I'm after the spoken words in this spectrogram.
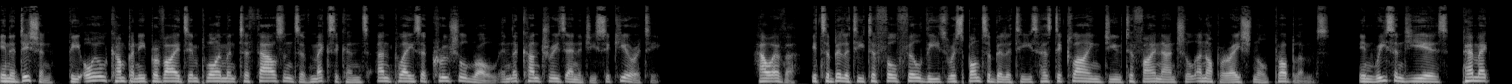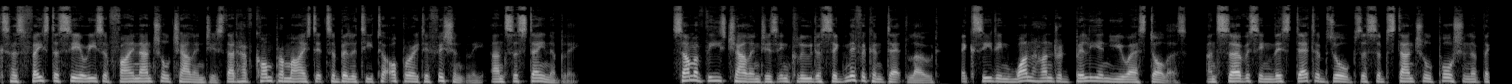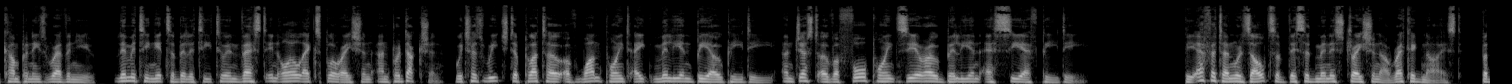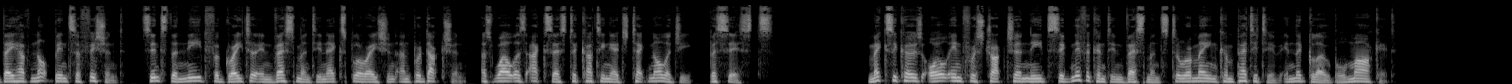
In addition, the oil company provides employment to thousands of Mexicans and plays a crucial role in the country's energy security. However, its ability to fulfill these responsibilities has declined due to financial and operational problems. In recent years, Pemex has faced a series of financial challenges that have compromised its ability to operate efficiently and sustainably. Some of these challenges include a significant debt load, exceeding 100 billion US dollars, and servicing this debt absorbs a substantial portion of the company's revenue, limiting its ability to invest in oil exploration and production, which has reached a plateau of 1.8 million BOPD and just over 4.0 billion SCFPD. The effort and results of this administration are recognized, but they have not been sufficient, since the need for greater investment in exploration and production, as well as access to cutting edge technology, persists. Mexico's oil infrastructure needs significant investments to remain competitive in the global market.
